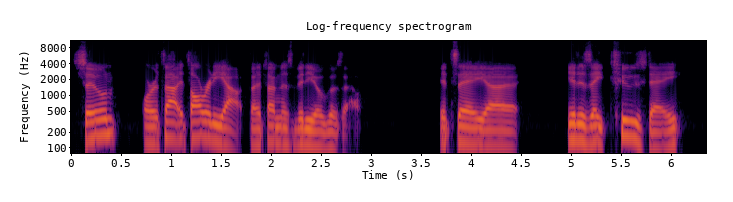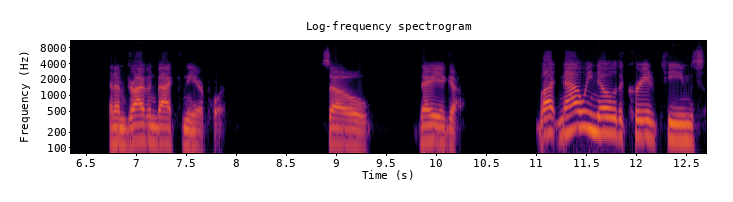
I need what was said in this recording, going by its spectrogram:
soon, or it's out. It's already out by the time this video goes out. It's a uh, it is a Tuesday, and I'm driving back from the airport. So there you go. But now we know the creative teams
